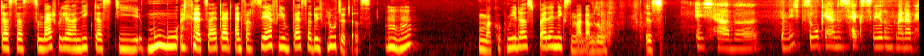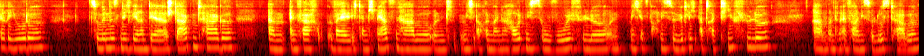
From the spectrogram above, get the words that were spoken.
dass das zum Beispiel daran liegt, dass die Mumu in der Zeit halt einfach sehr viel besser durchblutet ist. Mhm. Und mal gucken, wie das bei der nächsten Madame so ist. Ich habe nicht so gerne Sex während meiner Periode, zumindest nicht während der starken Tage. Ähm, einfach weil ich dann Schmerzen habe und mich auch in meiner Haut nicht so wohl fühle und mich jetzt auch nicht so wirklich attraktiv fühle ähm, und dann einfach nicht so Lust habe.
